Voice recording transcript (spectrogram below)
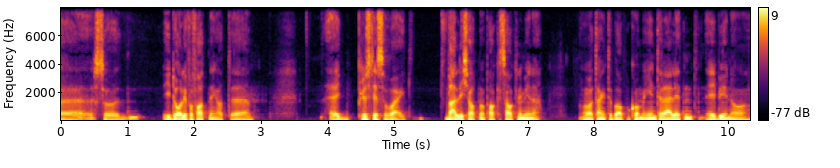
eh, så, i dårlig forfatning at eh, jeg, plutselig så var jeg veldig kjapp med å pakke sakene mine. Og tenkte bare på å komme inn til leiligheten i byen og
